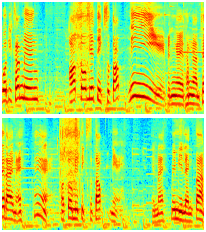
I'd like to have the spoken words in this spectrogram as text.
กดอีกครั้งหนึ่งออโตเมติกสต็อปนี่เป็นไงทำงานใช้ได้ไหมออโตเมติกสต็อปเนี่ยเห็นไหมไม่มีแรงต้าน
